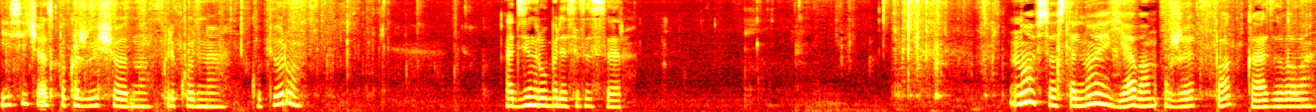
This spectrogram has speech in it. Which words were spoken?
И сейчас покажу еще одну прикольную купюру. Один рубль СССР. Ну а все остальное я вам уже показывала.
